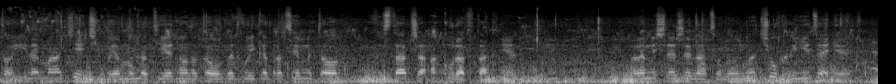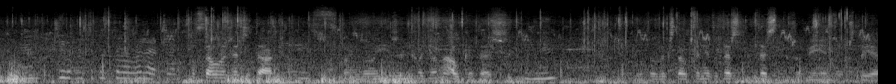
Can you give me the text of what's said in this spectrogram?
kto ile ma dzieci, bo ja mam jedno, no to we dwójkę pracujemy, to wystarcza akurat tak, nie? Ale myślę, że na co? No na ciuchy, jedzenie. Czyli po prostu podstawowe rzeczy. Podstawowe rzeczy tak. I no, jeżeli chodzi o naukę też. No to wykształcenie to też, też dużo pieniędzy kosztuje.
